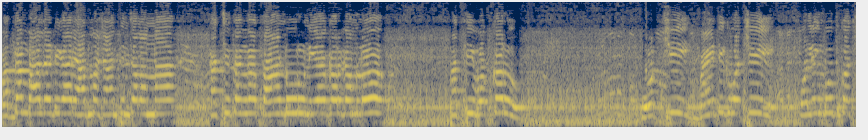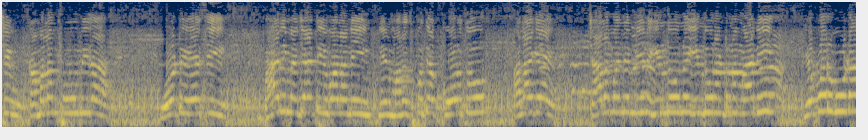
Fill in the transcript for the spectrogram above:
బద్దం బాలరెడ్డి గారి ఆత్మ శాంతించాలన్నా ఖచ్చితంగా తాండూరు నియోజకవర్గంలో ప్రతి ఒక్కరూ వచ్చి బయటికి వచ్చి పోలింగ్ బూత్ వచ్చి కమలం పువ్వు మీద ఓటు వేసి భారీ మెజార్టీ ఇవ్వాలని నేను మనస్ఫూర్తిగా కోరుతూ అలాగే చాలా మంది నేను హిందువును హిందువుని అంటున్నాం కానీ ఎవరు కూడా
